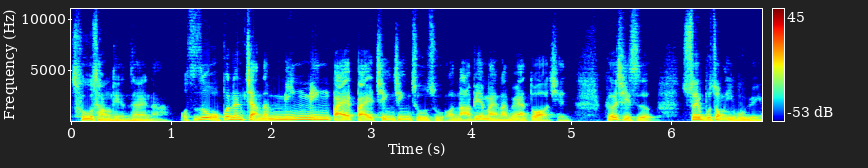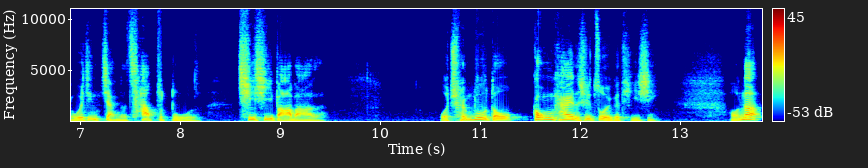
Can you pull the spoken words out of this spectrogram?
出场点在哪？我只是我不能讲的明明白白、清清楚楚哦，哪边买哪边卖多少钱。可是其实虽不中，亦不远，我已经讲的差不多了，七七八八了。我全部都公开的去做一个提醒。哦，那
